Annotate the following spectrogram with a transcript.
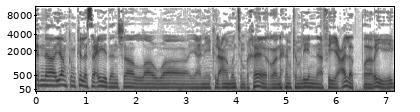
إن ايامكم كلها سعيده إن شاء الله ويعني كل عام وأنتم بخير. نحن مكملين في على الطريق.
